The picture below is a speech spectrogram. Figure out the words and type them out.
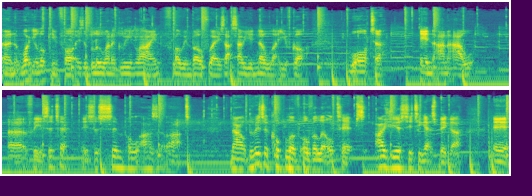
and what you're looking for is a blue and a green line flowing both ways. That's how you know that you've got water in and out uh, for your city. It's as simple as that. Now there is a couple of other little tips. As your city gets bigger it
